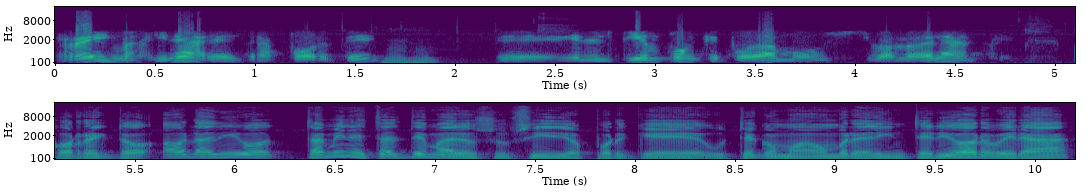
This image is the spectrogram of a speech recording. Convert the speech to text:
reimaginar el transporte eh, en el tiempo en que podamos llevarlo adelante. Correcto. Ahora, Diego, también está el tema de los subsidios, porque usted como hombre del interior verá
